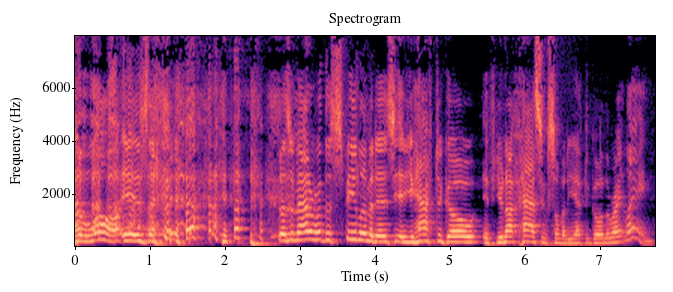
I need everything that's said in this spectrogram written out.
the law is doesn't matter what the speed limit is. You have to go if you're not passing somebody, you have to go in the right lane,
